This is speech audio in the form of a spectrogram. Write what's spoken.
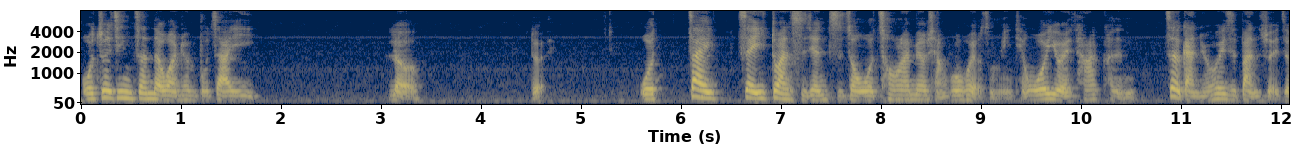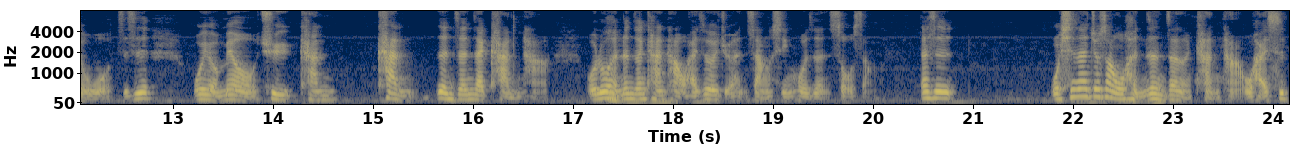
我最近真的完全不在意了。对，我在这一段时间之中，我从来没有想过会有这么一天。我以为他可能这个感觉会一直伴随着我，只是我有没有去看看。认真在看他，我如果很认真看他，我还是会觉得很伤心或者很受伤。但是我现在就算我很认真的看他，我还是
